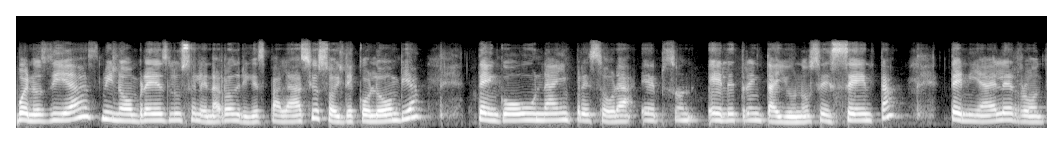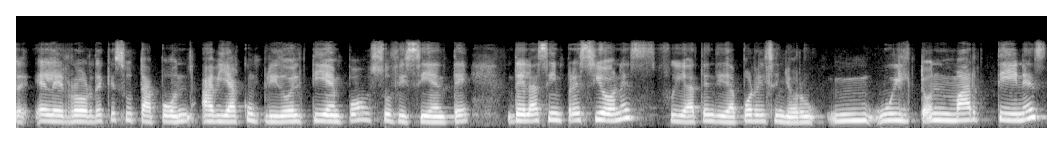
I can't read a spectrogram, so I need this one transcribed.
Buenos días, mi nombre es Luz Elena Rodríguez Palacio, soy de Colombia. Tengo una impresora Epson L3160. Tenía el error, de, el error de que su tapón había cumplido el tiempo suficiente de las impresiones. Fui atendida por el señor Wilton Martínez,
